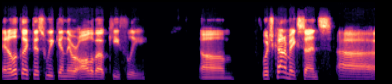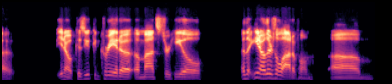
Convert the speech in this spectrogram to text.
And it looked like this weekend they were all about Keith Lee. Um which kind of makes sense. Uh you know, cuz you can create a, a monster heel and you know, there's a lot of them. Um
